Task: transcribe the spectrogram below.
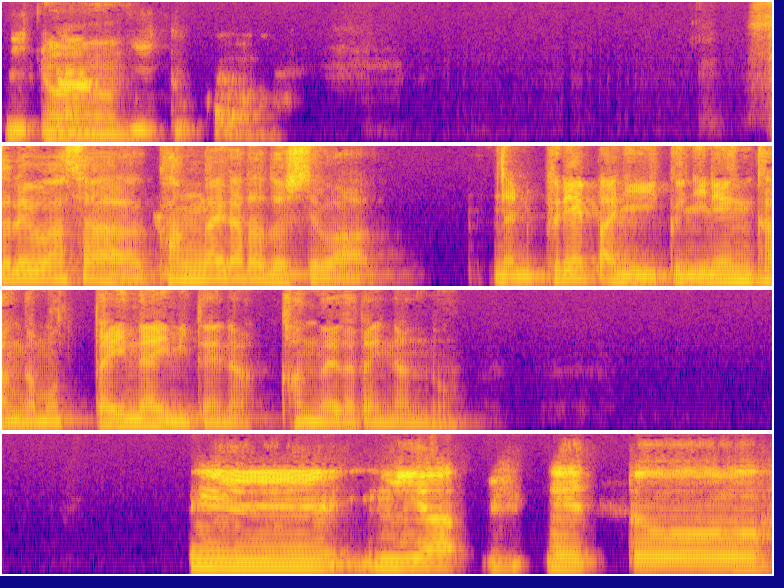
に行ったらいいとか。それはさ、考え方としては、何プレパに行く2年間がもったいないみたいな考え方になるの？うーん、いや、えっと、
